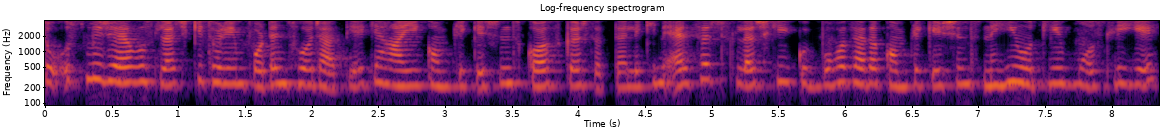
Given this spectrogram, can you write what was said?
तो उसमें जो है वो स्लच की थोड़ी इंपॉर्टेंस हो जाती है कि हाँ ये कॉम्प्लिकेशंस कॉज कर सकता है, लेकिन ऐसा स्लच की कोई बहुत ज़्यादा कॉम्प्लिकेशंस नहीं होती हैं मोस्टली ये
